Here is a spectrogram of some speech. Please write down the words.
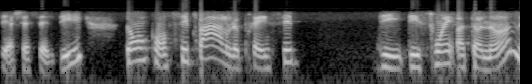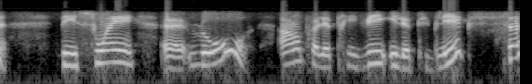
CHSLD? Donc, on sépare le principe des, des soins autonomes, des soins euh, lourds entre le privé et le public. Ça,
